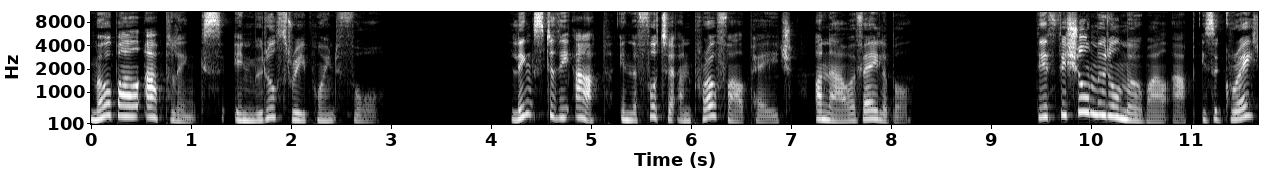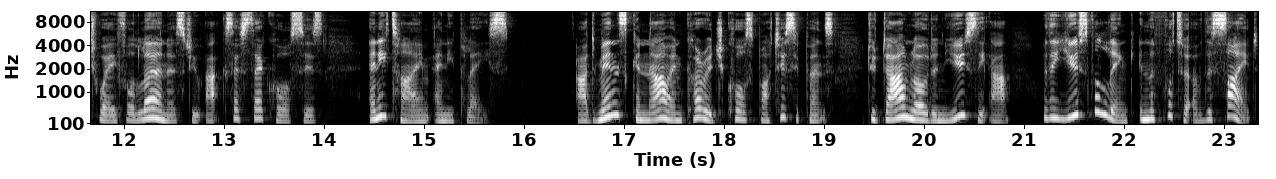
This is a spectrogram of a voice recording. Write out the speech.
Mobile app links in Moodle 3.4. Links to the app in the footer and profile page are now available. The official Moodle mobile app is a great way for learners to access their courses anytime, any place. Admins can now encourage course participants to download and use the app with a useful link in the footer of the site,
